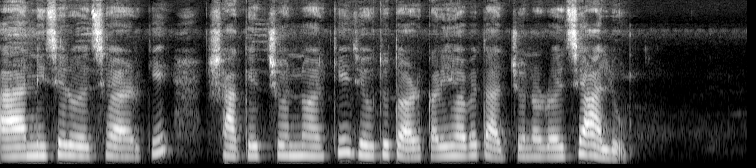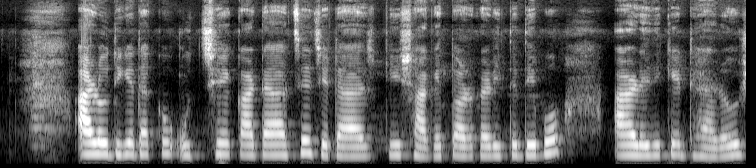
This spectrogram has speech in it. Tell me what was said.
আর নিচে রয়েছে আর কি শাকের জন্য আর কি যেহেতু তরকারি হবে তার জন্য রয়েছে আলু। আর ওদিকে দেখো উচ্ছে কাটা আছে যেটা আর কি শাকের তরকারিতে দেব। আর এদিকে ঢ্যাঁড়স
